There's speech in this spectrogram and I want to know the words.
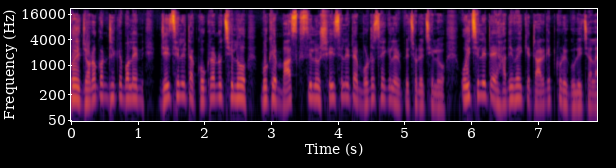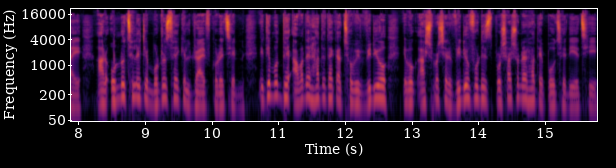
হয়ে জনকণ্ঠকে বলেন, যেই ছেলেটা কোকড়ানো ছিল, মুখে মাস্ক ছিল, সেই ছেলেটা মোটরসাইকেলের পেছনে ছিল। ওই ছেলেটাই হাদি ভাইকে টার্গেট করে গুলি চালায় আর অন্য ছেলেটি মোটরসাইকেল ড্রাইভ করেছেন। ইতিমধ্যে আমাদের হাতে থাকা ছবি, ভিডিও এবং আশপাশের ভিডিও ফুটেজ প্রশাসনের হাতে পৌঁছে দিয়েছি।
